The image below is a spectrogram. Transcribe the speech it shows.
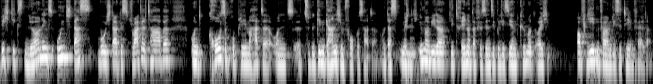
wichtigsten Learnings und das, wo ich da gestruggelt habe und große Probleme hatte und äh, zu Beginn gar nicht im Fokus hatte. Und das möchte ich mhm. immer wieder die Trainer dafür sensibilisieren. Kümmert euch auf jeden Fall um diese Themenfelder.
